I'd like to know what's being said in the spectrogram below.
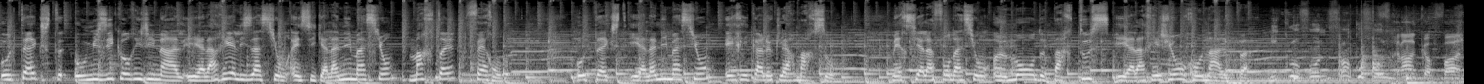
au texte, aux musiques originales et à la réalisation ainsi qu'à l'animation, Martin Ferron. Au texte et à l'animation, Erika Leclerc-Marceau. Merci à la Fondation Un Monde par tous et à la région Rhône-Alpes. Microphone francophone. Francophone.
